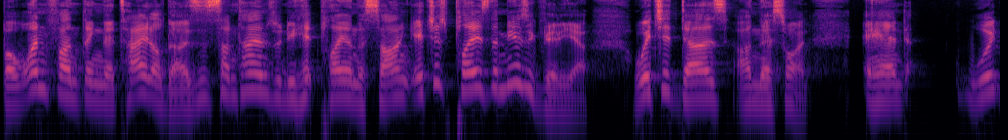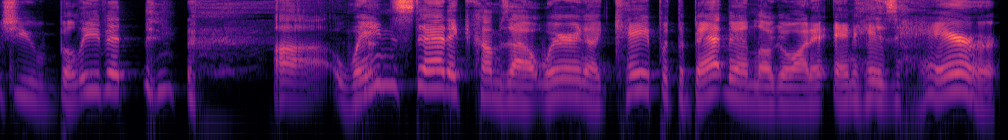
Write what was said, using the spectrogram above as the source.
But one fun thing that Tidal does is sometimes when you hit play on the song, it just plays the music video, which it does on this one. And would you believe it? Uh, Wayne Static comes out wearing a cape with the Batman logo on it, and his hair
